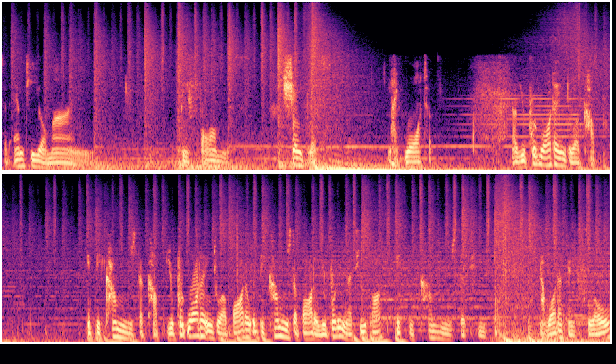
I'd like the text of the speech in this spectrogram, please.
Said, empty your mind. Be formless, shapeless, like water. Now you put water into a cup, it becomes the cup. You put water into a bottle, it becomes the bottle. You put it in a teapot, it becomes the teapot. Now water can flow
